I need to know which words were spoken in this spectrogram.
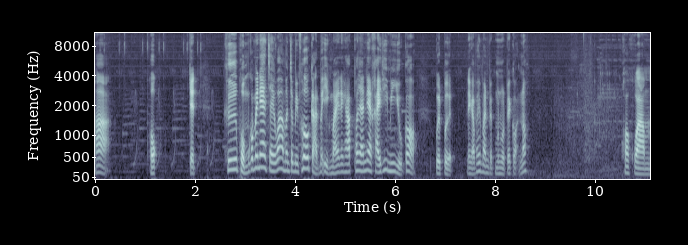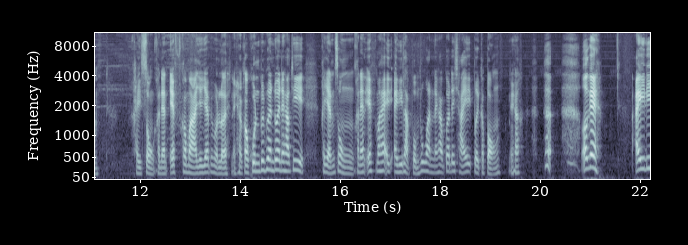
ห้าหกเจ็ดคือผมก็ไม่แน่ใจว่ามันจะมีเพิ่มโอกาสมาอีกไหมนะครับ เพราะฉะนั้นเนี่ยใครที่มีอยู่ก็เปิดเปิดๆนะครับให้มันแบบมันหมดไปก่อนเนาะข้อความ ใครส่งคะแนน F เข้ามาเยอะแยะไปหมดเลยนะครับขอบคุณเพื่อนๆด้วยนะครับที่ขยันส่งคะแนน F มาให้ไอดีหลักผมทุกวันนะครับก็ได้ใช้เปิดกระป๋องนะครับโอเคไอดี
